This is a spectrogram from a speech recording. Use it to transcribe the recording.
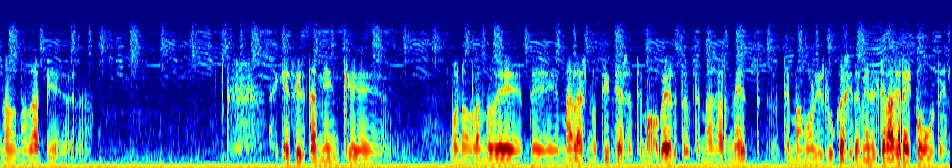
No, no da pie, ¿verdad? Hay que decir también que, bueno, hablando de, de malas noticias, el tema Oberto, el tema Garnett, el tema Maurice Lucas y también el tema Greg Oden,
